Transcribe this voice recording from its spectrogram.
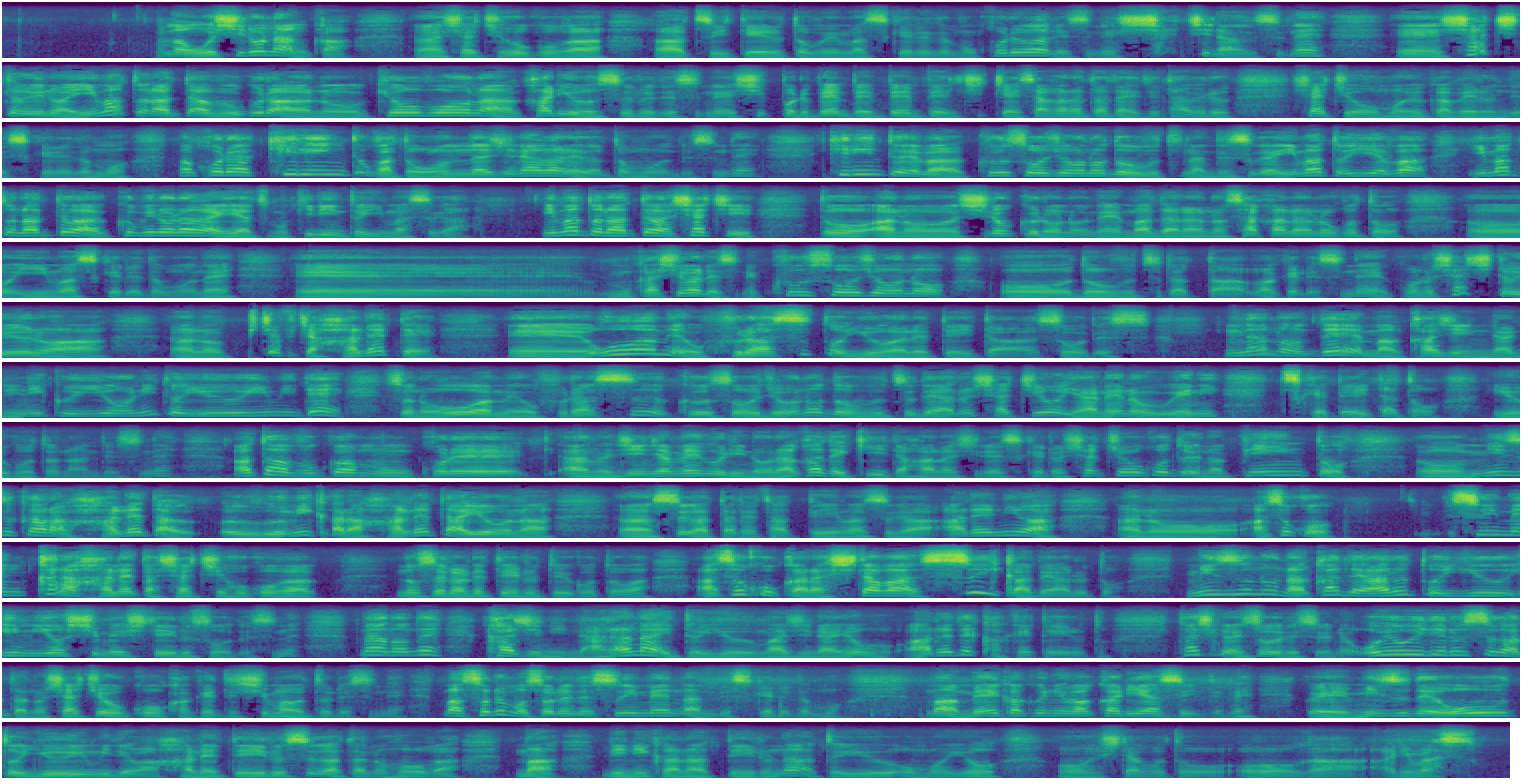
まあ、お城なんか、シャチホコがついていると思いますけれども、これはですね、シャチなんですね。えー、シャチというのは今となっては僕ら、あの、凶暴な狩りをするですね、尻尾でペンペンペンペンちっちゃい魚叩いて食べるシャチを思い浮かべるんですけれども、まあ、これはキリンとかと同じ流れだと思うんですね。キリンといえば空想上の動物なんですが、今といえば、今となっては首の長いやつもキリンと言いますが、今となってはシャチと、あの、白黒のね、まだらの魚のことを言いますけれどもね、えー、昔はですね、空想上の動物だったわけですね。このシャチというのは、あの、ピチャピチャ跳ねて、えー、大雨を降らすと言われていたそうです。なので、まあ、火事になりにくいようにという意味で、その大雨を降らす空想上の動物であるシャチを屋根の上につけていたということなんですね。あとは僕はもうこれ、あの、神社巡りの中で聞いた話ですけど、シャチホコというのはピーンと自ら跳ねた、海から跳ねたような姿で立っていますが、あれには、あの、あそこ、水面から跳ねたシャチホコが乗せられているということは、あそこから下は水下であると、水の中であるという意味を示しているそうですね。なので、火事にならないというまじないをあれでかけていると。確かにそうですよね。泳いでる姿のシャチホコをかけてしまうとですね、まあそれもそれで水面なんですけれども、まあ明確にわかりやすいでね、えー、水で覆うという意味では跳ねている姿の方が、まあ理にかなっているなという思いをしたことがあります。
